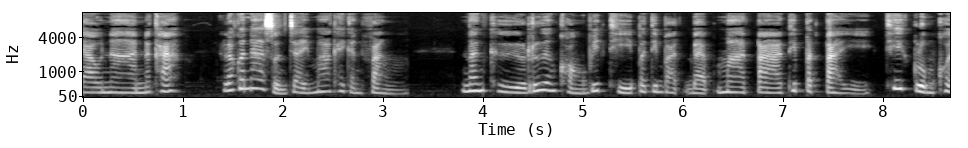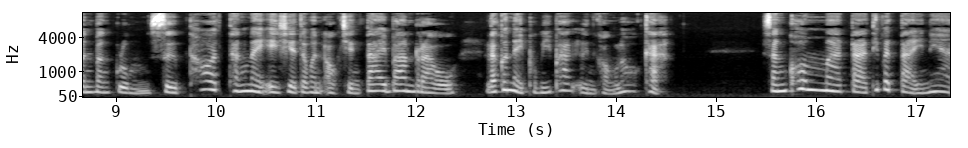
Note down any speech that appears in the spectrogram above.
ยาวนานนะคะ แล้วก็น่าสนใจมากให้กันฟัง นั่นคือเรื่องของวิถีปฏิบัติแบบมาตาธิปไตย ที่กลุ่มคนบางกลุ่มสืบทอดทั้งในเอเชียตะวันออกเฉียงใต้บ้านเรา แล้วก็ในภูมิภาคอื่นของโลกค่ะ สังคมมาตาธิปไตยเนี่ย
